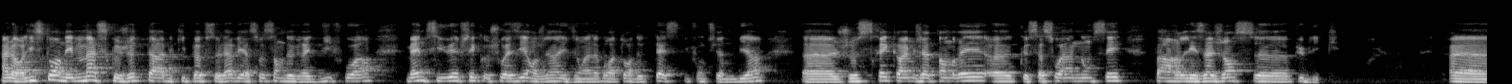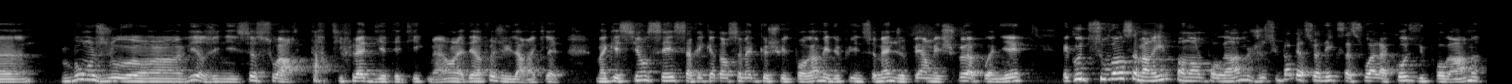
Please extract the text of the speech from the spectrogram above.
Alors, l'histoire des masques jetables qui peuvent se laver à 60 degrés 10 fois, même si UFC que choisir, en général, ils ont un laboratoire de test qui fonctionne bien, euh, je serais quand même, j'attendrai euh, que ça soit annoncé par les agences euh, publiques. Bonjour Virginie, ce soir, tartiflette diététique. Mais alors, la dernière fois, j'ai eu la raclette. Ma question, c'est, ça fait 14 semaines que je suis le programme et depuis une semaine, je perds mes cheveux à poignée. Écoute, souvent, ça m'arrive pendant le programme. Je ne suis pas persuadé que ça soit la cause du programme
